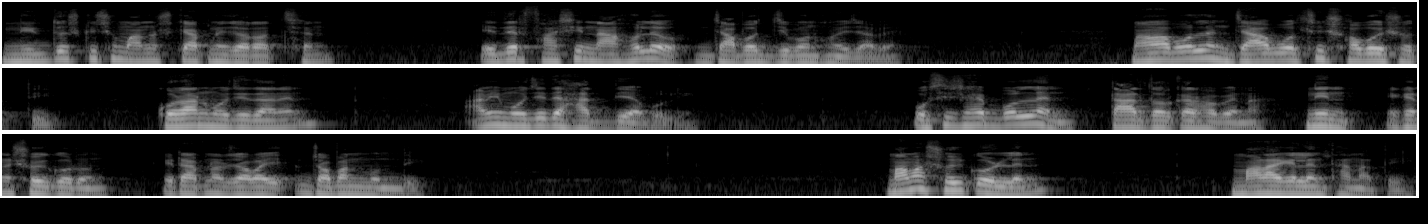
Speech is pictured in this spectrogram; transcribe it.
নির্দোষ কিছু মানুষকে আপনি জড়াচ্ছেন। এদের ফাঁসি না হলেও যাবজ্জীবন হয়ে যাবে। মামা বললেন, যা বলছি সবই সত্যি। কোরআন মজিদ আনেন। আমি মজিদে হাত দিয়া বলি। ওসি সাহেব বললেন, তার দরকার হবে না। নিন, এখানে সই করুন। এটা আপনার জবাই, জবানবন্দি। মামা সই করলেন, মারা গেলেন থানাতেই।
